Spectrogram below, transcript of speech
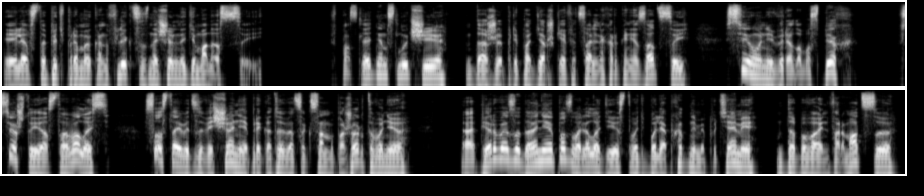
или вступить в прямой конфликт с изначальной демонессой. В последнем случае, даже при поддержке официальных организаций, Сио не верила в успех. Все, что ей оставалось, составить завещание и приготовиться к самопожертвованию, а первое задание позволяло действовать более обходными путями, добывая информацию —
